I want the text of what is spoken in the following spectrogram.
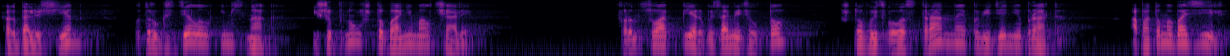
когда Люсьен вдруг сделал им знак и шепнул, чтобы они молчали. Франсуа первый заметил то, что вызвало странное поведение брата, а потом и Базиль.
